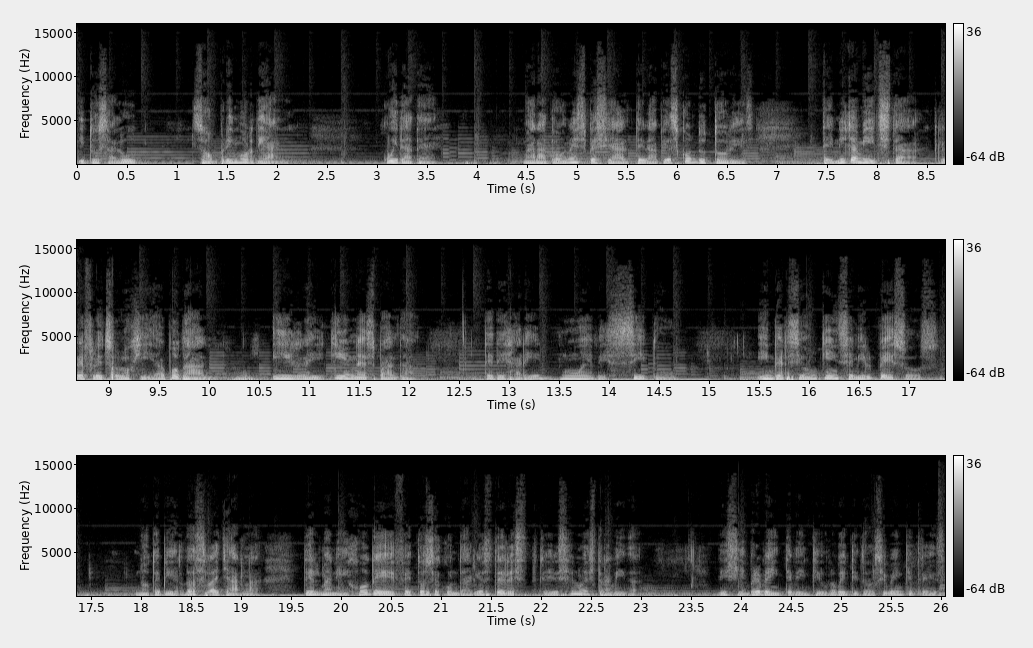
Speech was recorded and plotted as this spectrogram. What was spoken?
y tu salud son primordial. Cuídate. Maratón especial, terapias conductores, técnica mixta, reflexología podal y reiki en la espalda. Te dejaré nuevecito. Inversión 15 mil pesos. No te pierdas la charla del manejo de efectos secundarios del estrés en nuestra vida. Diciembre 20, 21, 22 y 23.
